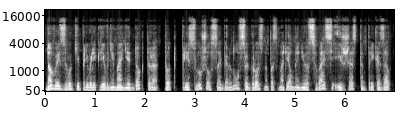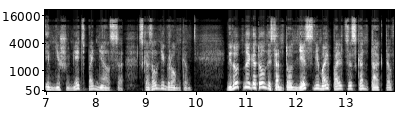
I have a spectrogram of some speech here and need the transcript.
Новые звуки привлекли внимание доктора, тот прислушался, обернулся, грозно посмотрел на нее с Васей и жестом, приказав им не шуметь, поднялся. Сказал негромко. «Минутная готовность, Антон, не снимай пальцы с контактов».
